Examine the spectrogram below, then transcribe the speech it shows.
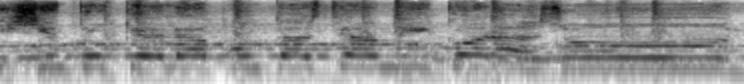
Y siento que le apuntaste a mi corazón.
